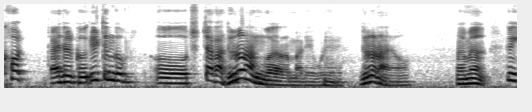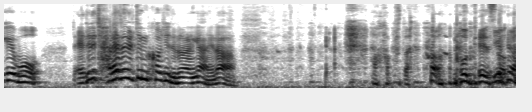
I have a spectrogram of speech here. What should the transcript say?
컷 애들 그 1등급 어 숫자가 늘어난 거란 말이에요 올해 음. 늘어나요 그러면 그 이게 뭐 애들이 잘해서 1등급 컷이 늘어난 게 아니라 아, 아프다. 못해서. 이게,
